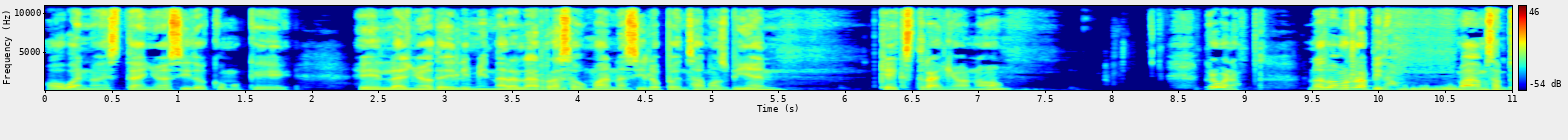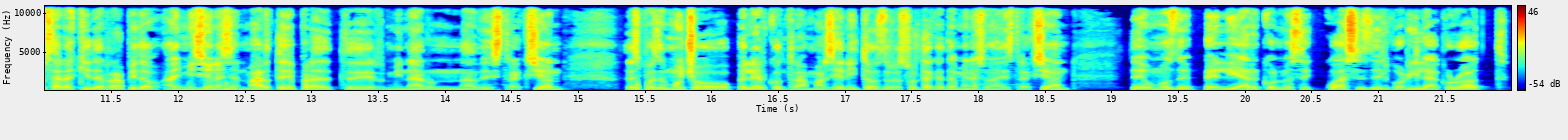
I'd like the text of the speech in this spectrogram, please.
o bueno, este año ha sido como que el año de eliminar a la raza humana, si lo pensamos bien. Qué extraño, ¿no? Pero bueno, nos vamos rápido. Vamos a empezar aquí de rápido. Hay misiones en Marte para determinar una distracción. Después de mucho pelear contra marcianitos, resulta que también es una distracción. Debemos de pelear con los secuaces del Gorilla Grot,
